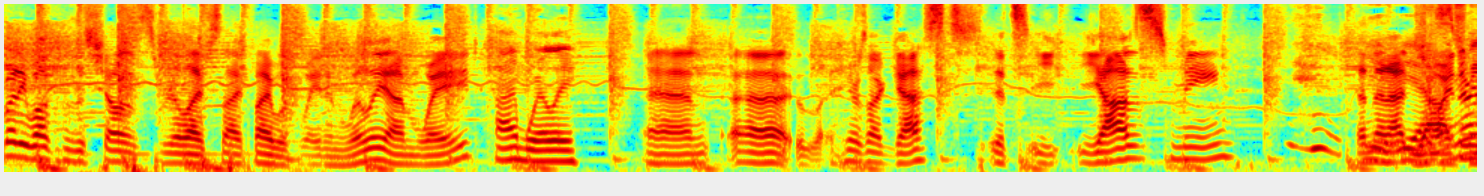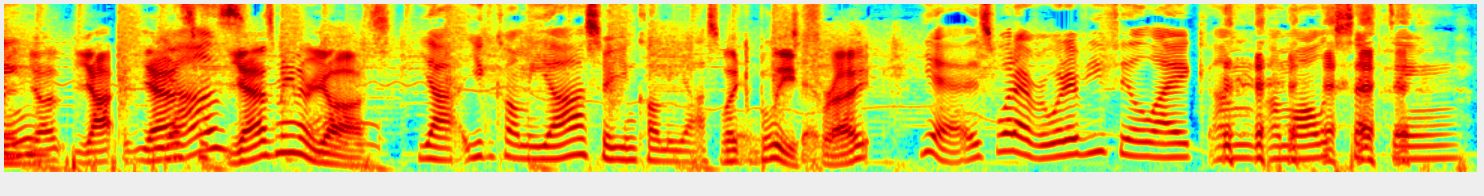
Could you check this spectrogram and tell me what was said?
Everybody, welcome to the show. It's Real Life Sci Fi with Wade and Willie. I'm Wade. I'm Willie. And uh, here's our guest. It's Y- Yasmin. And then I join her. Yasmin? Ya- Ya- Yas- Yas? Yasmin or Yas? Yeah, you can call me Yas or you can call me Yasmin. Like Bleef, right? Yeah, it's whatever. Whatever you feel like. I'm I'm all accepting.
